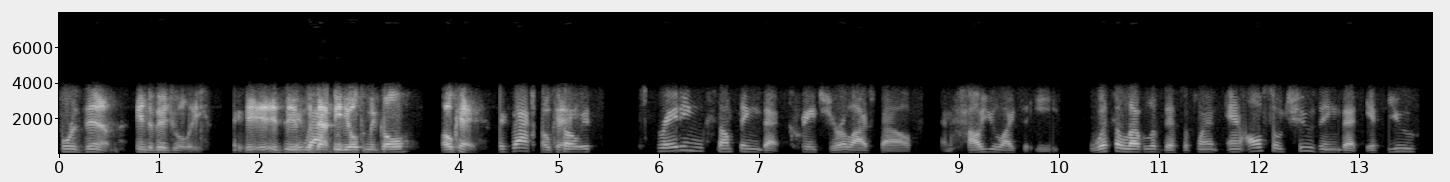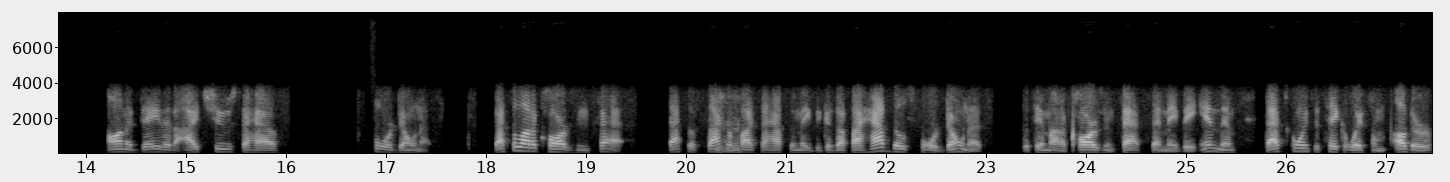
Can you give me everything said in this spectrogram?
for them individually. Is, is, exactly. Would that be the ultimate goal? Okay. Exactly. Okay. So it's creating something that creates your lifestyle and how you like to eat with a level of discipline, and also choosing that if you, on a day that I choose to have four donuts. That's a lot of carbs and fat. That's a sacrifice mm-hmm. I have to make because if I have those four donuts with the amount of carbs and fats that may be in them, that's going to take away from other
